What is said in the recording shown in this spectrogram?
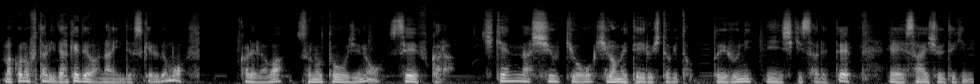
まあ、この二人だけではないんですけれども、彼らはその当時の政府から危険な宗教を広めている人々というふうに認識されて、え最終的に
